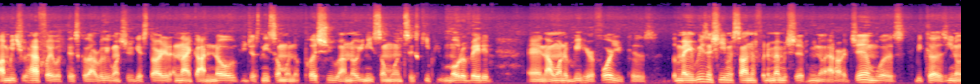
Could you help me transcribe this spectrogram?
I'll meet you halfway with this because I really want you to get started. And like, I know you just need someone to push you. I know you need someone to keep you motivated. And I want to be here for you because the main reason she even signed up for the membership, you know, at our gym was because, you know,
